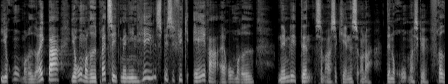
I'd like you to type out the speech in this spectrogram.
I Romeriet, og ikke bare i Romeriet bredt set, men i en helt specifik æra af Romeriet, nemlig den, som også kendes under den romerske fred.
